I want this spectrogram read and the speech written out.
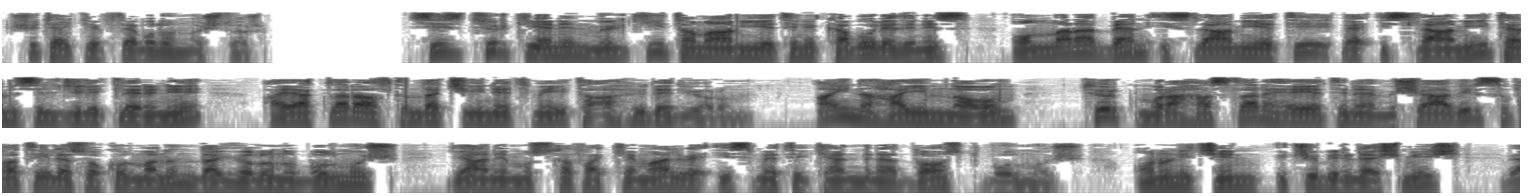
şu teklifte bulunmuştur. Siz Türkiye'nin mülki tamamiyetini kabul ediniz, onlara ben İslamiyeti ve İslami temsilciliklerini ayaklar altında çiğnetmeyi taahhüt ediyorum. Aynı Hayim Naum, Türk murahhaslar heyetine müşavir sıfatıyla sokulmanın da yolunu bulmuş, yani Mustafa Kemal ve İsmet'i kendine dost bulmuş. Onun için üçü birleşmiş ve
